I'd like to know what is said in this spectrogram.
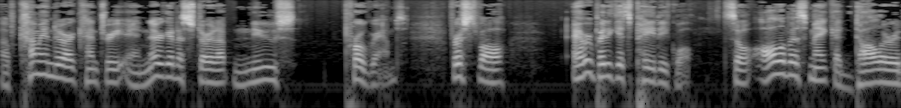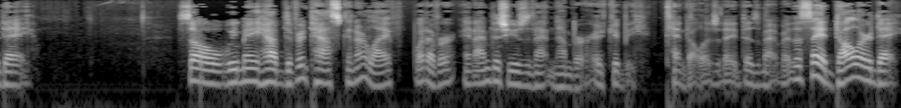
have come into our country and they're going to start up new programs. First of all, everybody gets paid equal. So all of us make a dollar a day. So we may have different tasks in our life, whatever, and I'm just using that number. It could be $10 a day, it doesn't matter, but let's say a dollar a day,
